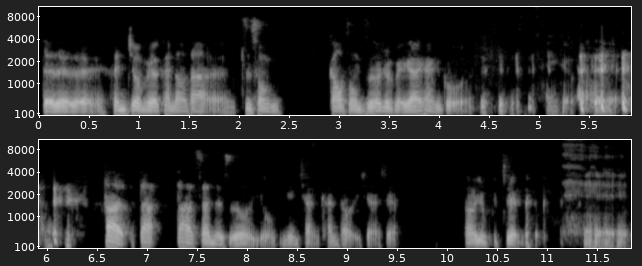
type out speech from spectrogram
对对对，很久没有看到他了，自从高中之后就没再看过了。太可怕了。大大大三的时候有勉强看到一下下，然后又不见了。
